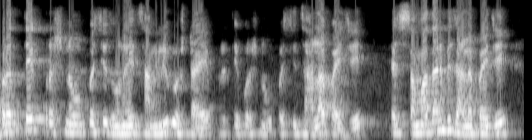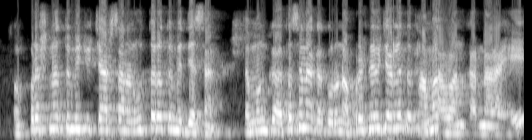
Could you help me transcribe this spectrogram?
प्रत्येक प्रश्न उपस्थित होणं ही चांगली गोष्ट आहे. प्रत्येक प्रश्न उपस्थित झाला पाहिजे. त्याचं समाधान बी झालं पाहिजे. प्रश्न तुम्ही विचारसान आणि उत्तर तुम्ही देसान. तर मग तसं नका करू ना. प्रश्न विचारला तर थांबा. आवाहन करणार आहे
